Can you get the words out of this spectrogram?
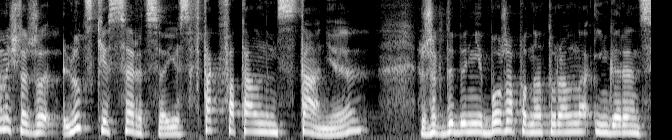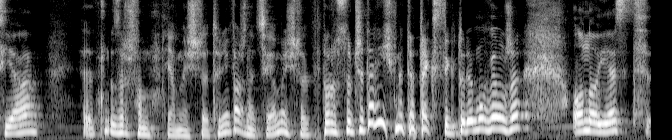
myślę, że ludzkie serce jest w tak fatalnym stanie, że gdyby nie Boża ponadnaturalna ingerencja, e, no zresztą ja myślę, to nieważne co ja myślę, po prostu czytaliśmy te teksty, które mówią, że ono jest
